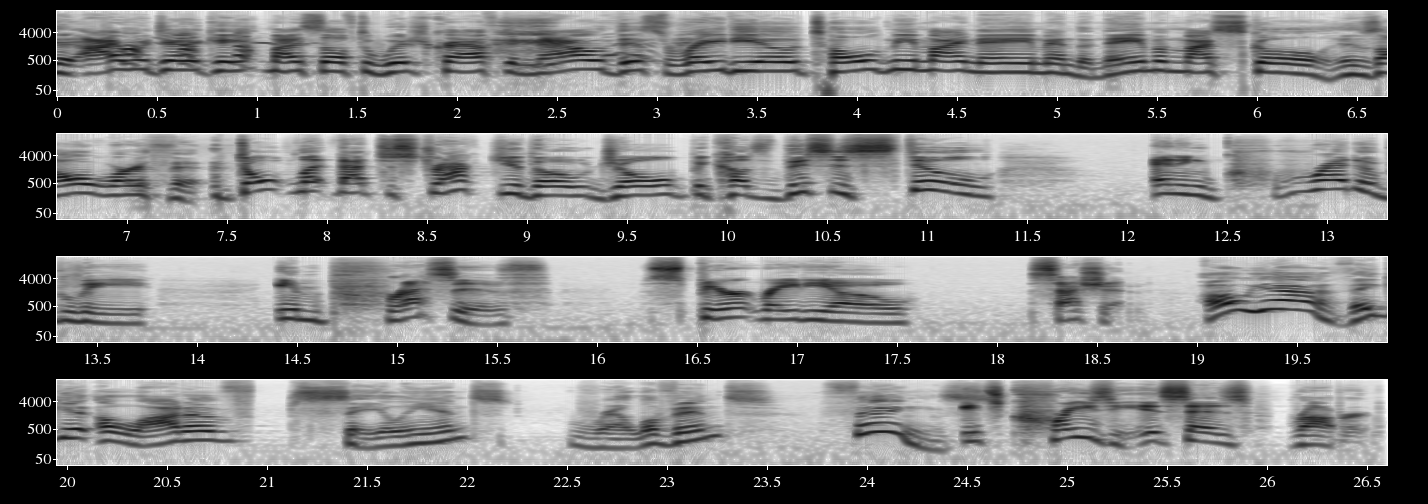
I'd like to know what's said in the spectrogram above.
that I would dedicate myself to witchcraft, and now this radio told me my name and the name of my skull is all worth it. Don't let that distract you, though, Joel, because this is still an incredibly impressive spirit radio session. Oh, yeah, they get a lot of salient, relevant things. It's crazy. It says Robert,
